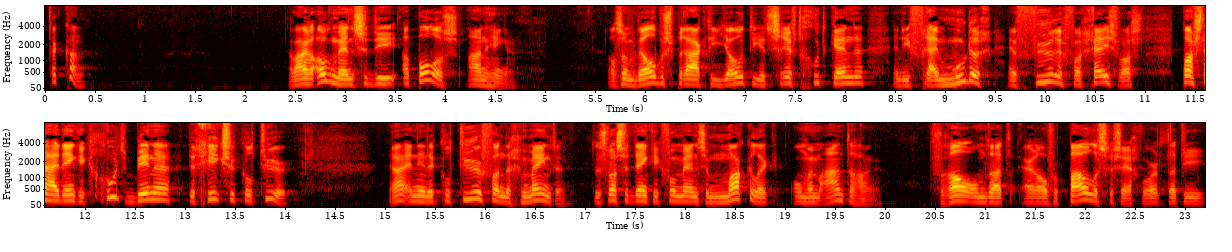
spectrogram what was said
Dat kan. Er waren ook mensen die Apollos aanhingen. Als een welbespraakte Jood die het schrift goed kende en die vrijmoedig en vurig van geest was, paste hij denk ik goed binnen de Griekse cultuur. Ja, en in de cultuur van de gemeente. Dus was het denk ik voor mensen makkelijk om hem aan te hangen. Vooral omdat er over Paulus gezegd wordt dat hij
